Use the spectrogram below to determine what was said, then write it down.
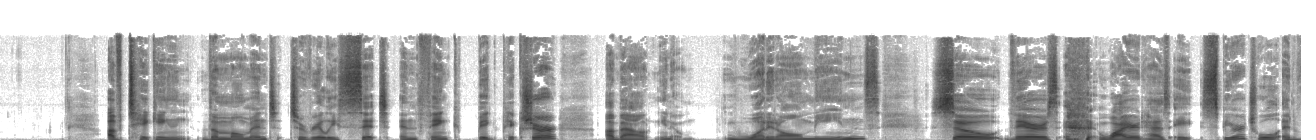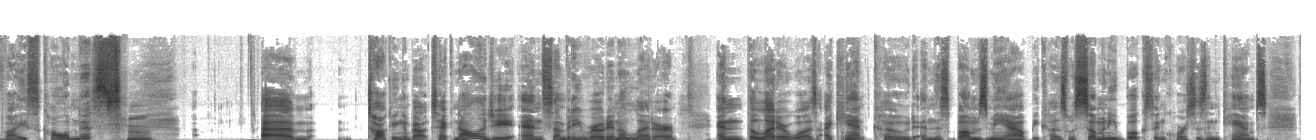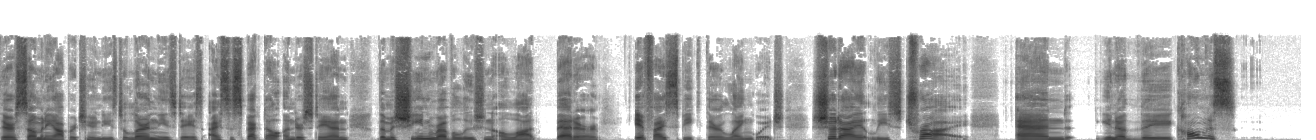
of taking the moment to really sit and think big picture about, you know, what it all means. So there's Wired has a spiritual advice columnist. Hmm. Um, talking about technology, and somebody wrote in a letter, and the letter was I can't code, and this bums me out because with so many books and courses and camps, there are so many opportunities to learn these days. I suspect I'll understand the machine revolution a lot better if I speak their language. Should I at least try? And, you know, the columnist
